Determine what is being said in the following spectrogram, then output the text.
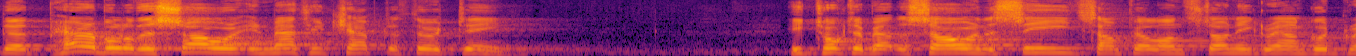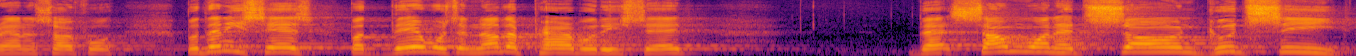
the parable of the sower in Matthew chapter 13, he talked about the sower and the seed. Some fell on stony ground, good ground, and so forth. But then he says, But there was another parable, he said, that someone had sown good seed.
